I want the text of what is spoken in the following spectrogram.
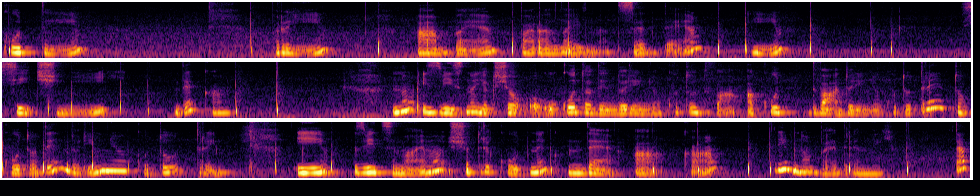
кути при АБ паралельно СД і січній ДК. Ну і звісно, якщо у кут 1 дорівнює куту 2, а кут 2 дорівнює куту 3, то кут 1 дорівнює куту 3. І звідси маємо, що трикутник ДАК рівнобедрений. Так?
